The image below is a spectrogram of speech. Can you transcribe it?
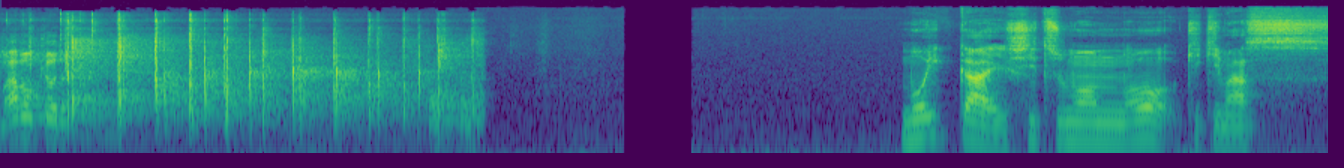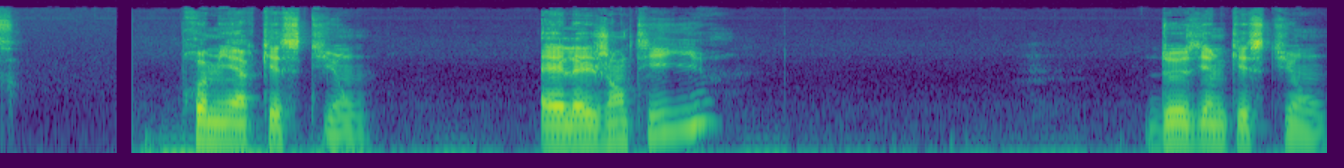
Bravo Claude. Première question. Elle est gentille? Deuxième question.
